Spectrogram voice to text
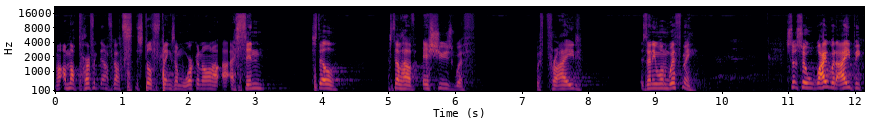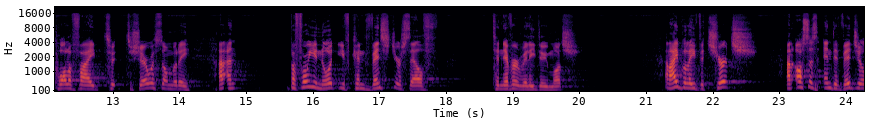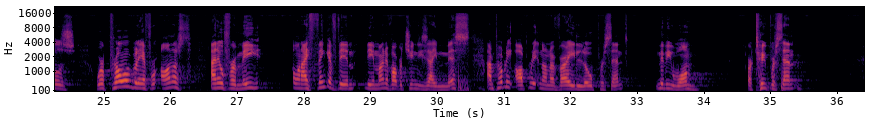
I'm not perfect. I've got still things I'm working on. I, I sin still. I still have issues with, with pride. Is anyone with me? So, so why would I be qualified to, to share with somebody? And, and before you know it, you've convinced yourself to never really do much. And I believe the church and us as individuals, we're probably, if we're honest, I know for me, when I think of the, the amount of opportunities I miss, I'm probably operating on a very low percent, maybe one or two percent.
